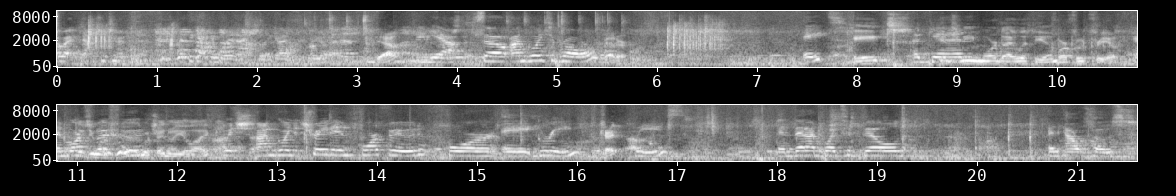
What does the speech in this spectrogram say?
All right, now it's your turn. I think I can win actually, guys. On this. Yeah, Yeah. So I'm going to roll better. Eight Eight Again. gives me more dilithium. More food for you. and more gives you more food, food, which I know you like. which I'm going to trade in for food for a green. Okay. please. And then I'm going to build an outpost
